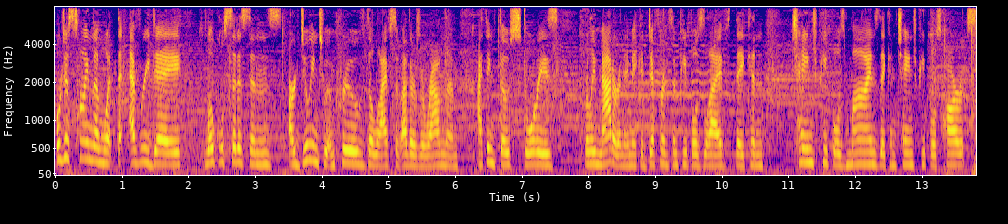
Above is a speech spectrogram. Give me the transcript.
or just telling them what the everyday local citizens are doing to improve the lives of others around them. I think those stories really matter and they make a difference in people's lives. They can change people's minds, they can change people's hearts.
